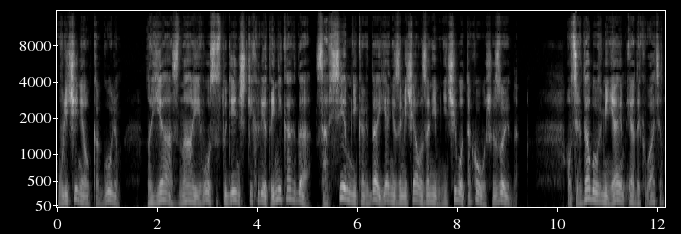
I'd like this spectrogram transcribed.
увлечение алкоголем, но я знаю его со студенческих лет, и никогда, совсем никогда я не замечала за ним ничего такого шизоидного. Он всегда был вменяем и адекватен.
